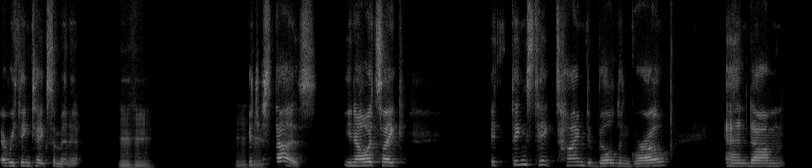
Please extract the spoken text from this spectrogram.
everything takes a minute. Mm-hmm. Mm-hmm. it just does. You know it's like it things take time to build and grow and um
